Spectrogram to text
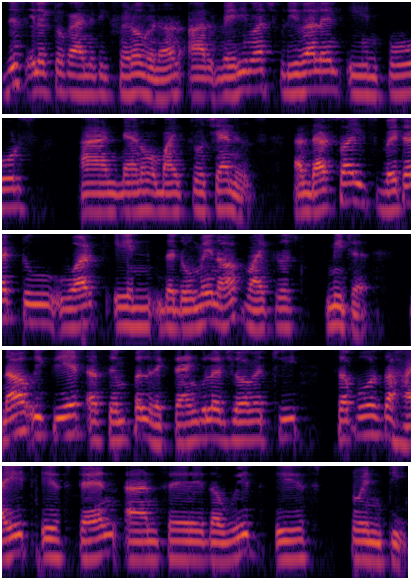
this electrokinetic phenomenon are very much prevalent in pores and nano micro channels and that's why it's better to work in the domain of micrometer. Now we create a simple rectangular geometry. Suppose the height is 10 and say the width is 20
